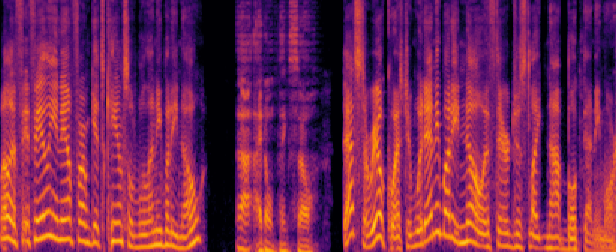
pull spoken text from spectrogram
Well, if, if Alien Ant Farm gets canceled, will anybody know? Uh, I don't think so. That's the real question. Would anybody know if they're just like not booked anymore?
